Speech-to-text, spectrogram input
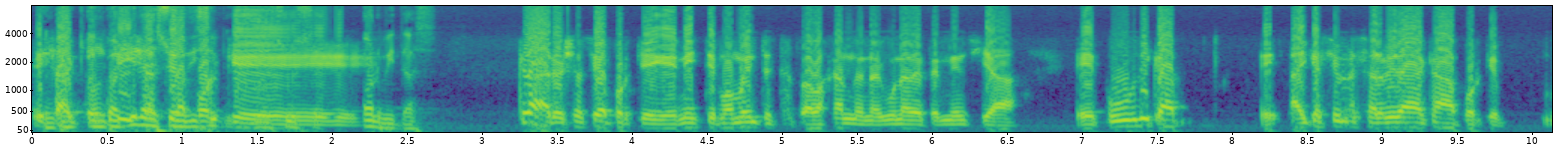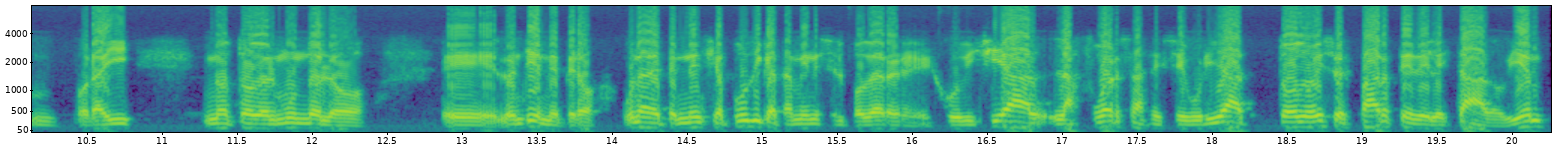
Exacto, en, cualquiera sí, de, sus, porque... de sus órbitas. Claro, ya sea porque en este momento está trabajando en alguna dependencia eh, pública. Eh, hay que hacer una salvedad acá porque mm, por ahí no todo el mundo lo, eh, lo entiende, pero una dependencia pública también es el poder eh, judicial, las fuerzas de seguridad, todo eso es parte del Estado, ¿bien?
